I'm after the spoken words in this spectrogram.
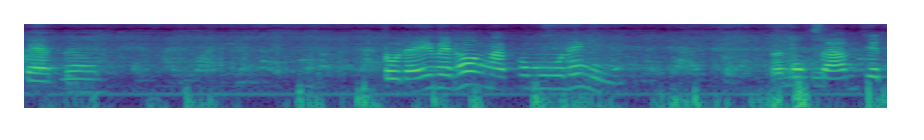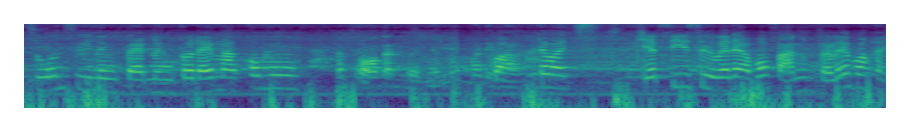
แปดหนึ่งตัวใดแม่ท่องมากก็มูได้หนิตอนหนี้กสามเจ็ดศูนย์สี่หนึ่งแปดหนึ่งตัวใดมากก็มูมันพอกันแบบนี้มันไม่ได้บอกแต่ว่าเจ็ดซี่ซื้อไว้แล้วบ่ฝันก็เลยบ่ให้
